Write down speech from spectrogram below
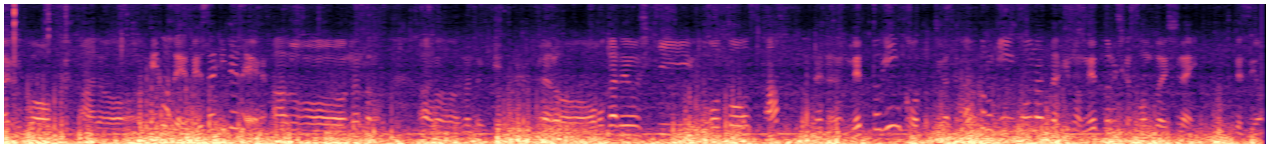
なんかこう、あの、結構ね、出先でね、あの、なんだろう、あの、なんだっけ、あの、お金を引き落とす、あ、なんかネット銀行と違って、本当の銀行なんだけど、ネットにしか存在しないんですよ。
